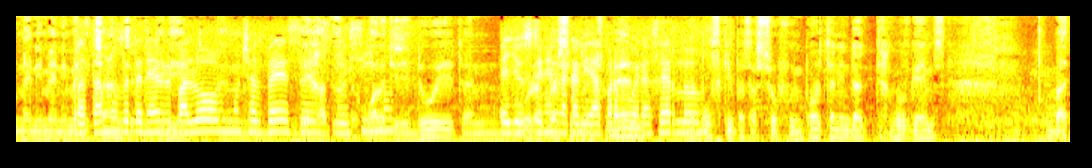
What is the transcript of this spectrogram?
many, many, many Tratamos de tener el balón muchas veces, lo hicimos. Ellos tienen la calidad para poder hacerlo. The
